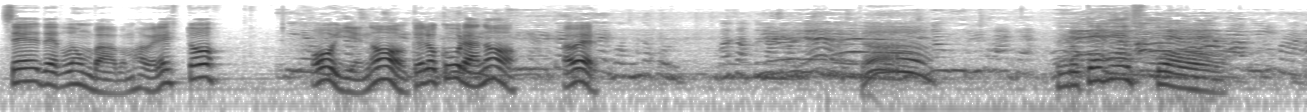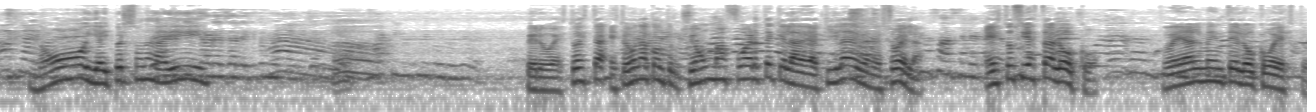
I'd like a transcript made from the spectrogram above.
se derrumba. Vamos a ver esto. Oye, no, qué locura, no. A ver. ¿Pero qué es esto? No, y hay personas ahí. Pero esto está, esto es una construcción más fuerte que la de aquí, la de Venezuela. Esto sí está loco. Realmente loco esto.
